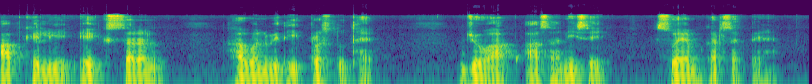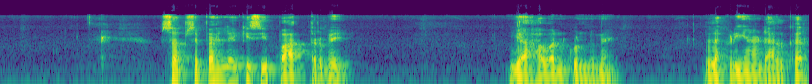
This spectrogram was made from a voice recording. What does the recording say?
आपके लिए एक सरल हवन विधि प्रस्तुत है। जो आप आसानी से स्वयं कर सकते हैं। सबसे पहले किसी पात्र में या हवन कुंड में लकड़ियाँ डालकर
